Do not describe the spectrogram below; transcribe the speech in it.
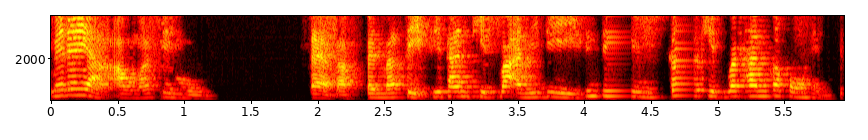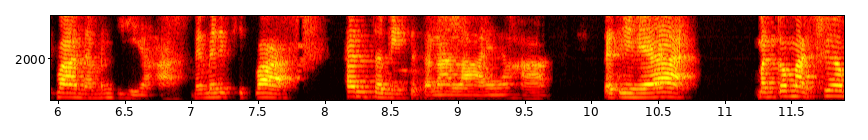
ไม่ได้อยากเอามติหมู่แต่แบบเป็นมติที่ท่านคิดว่าอันนี้ดีจริงๆก็คิดว่าท่านก็คงเห็นคิดว่านั้นมันดีอะค่ะไม่ไม่ได้คิดว่าท่านจะมีเจตนาร้ายนะคะ แต่ทีเนี้ยมันก็มาเชื่อม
